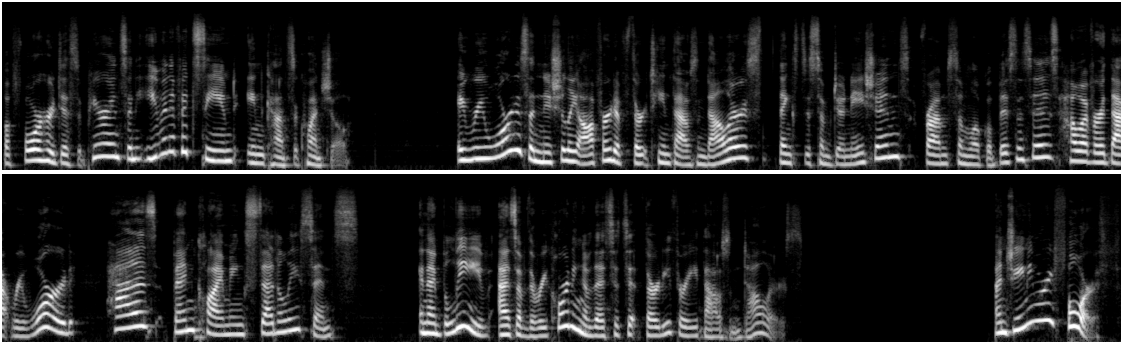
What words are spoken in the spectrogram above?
before her disappearance and even if it seemed inconsequential. A reward is initially offered of $13,000 thanks to some donations from some local businesses. However, that reward has been climbing steadily since, and I believe as of the recording of this, it's at $33,000. On January 4th,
